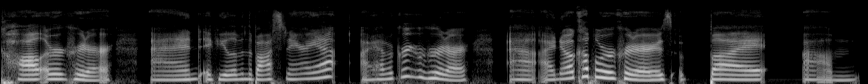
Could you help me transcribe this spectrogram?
call a recruiter. And if you live in the Boston area, I have a great recruiter. Uh, I know a couple recruiters, but um,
